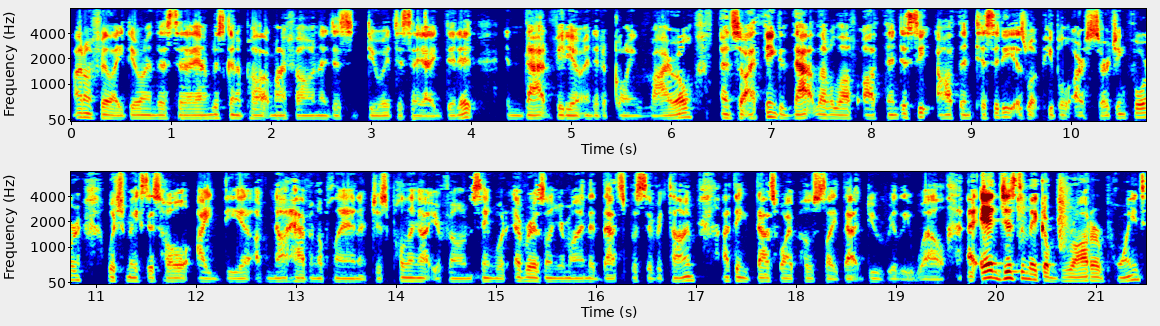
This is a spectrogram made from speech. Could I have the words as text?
I don't feel like doing this today. I'm just gonna pull out my phone and just do it to say I did it. And that video ended up going viral. And so I think that level of authenticity authenticity is what people are searching for, which which makes this whole idea of not having a plan, just pulling out your phone, saying whatever is on your mind at that specific time. I think that's why posts like that do really well. And just to make a broader point,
